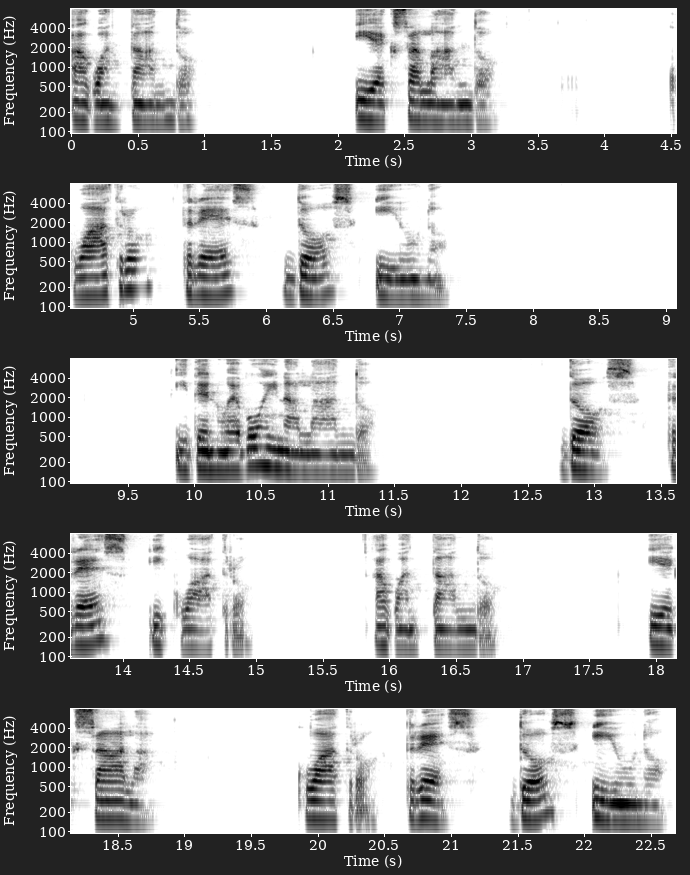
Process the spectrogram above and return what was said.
Aguantando. Y exhalando. Cuatro, tres, dos y uno. Y de nuevo inhalando. Dos, tres y cuatro. Aguantando. Y exhala. Cuatro, tres, dos y uno.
